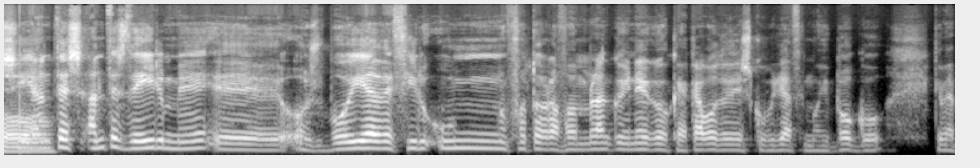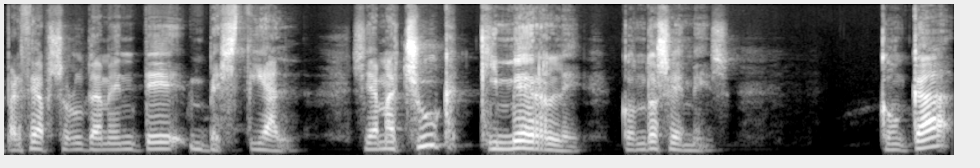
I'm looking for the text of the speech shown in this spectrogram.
Sí, antes, antes de irme, eh, os voy a decir un fotógrafo en blanco y negro que acabo de descubrir hace muy poco, que me parece absolutamente bestial. Se llama Chuck Kimerle, con dos M's. Con K,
